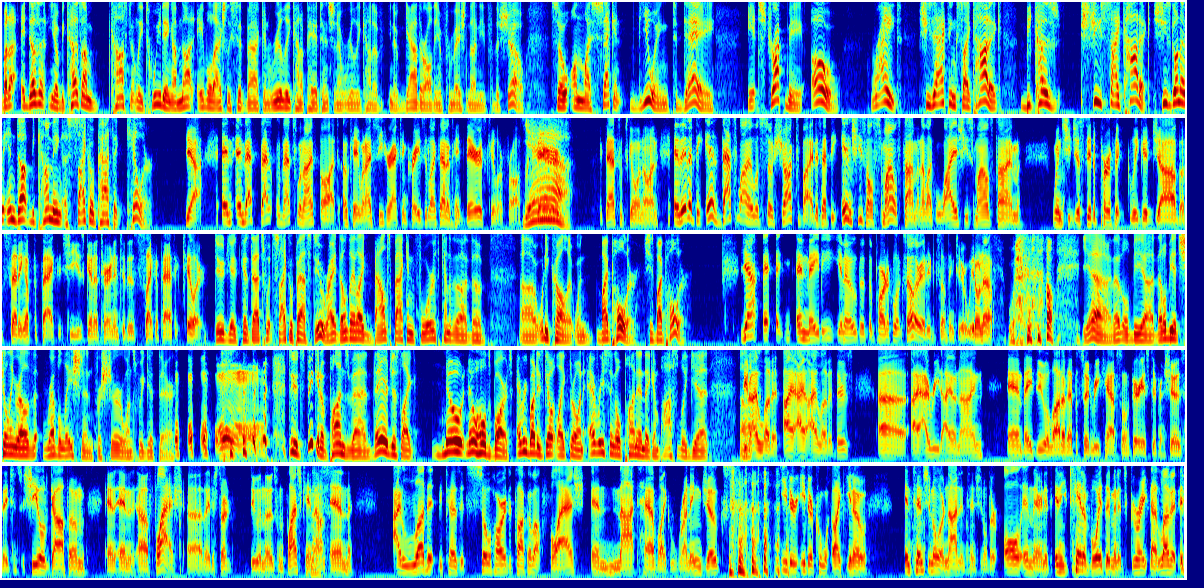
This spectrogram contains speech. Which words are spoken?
But it doesn't, you know, because I'm constantly tweeting, I'm not able to actually sit back and really kind of pay attention and really kind of, you know, gather all the information that I need for the show. So on my second viewing today, it struck me, oh, right, she's acting psychotic because she's psychotic. She's going to end up becoming a psychopathic killer. Yeah, and and that's that. That's when I thought, okay, when I see her acting crazy like that, okay, there's Killer Frost. Like, Yeah. Like, that's what's going on. And then at the end, that's why I was so shocked by it. Is at the end she's all smiles time, and I'm like, why is she smiles time when she just did a perfectly good job of setting up the fact that she's going to turn into this psychopathic killer? Dude, because that's what psychopaths do, right? Don't they like bounce back and forth? Kind of the, the uh, what do you call it? When bipolar. She's bipolar. Yeah, and maybe you know the, the particle accelerator did something to her. We don't know. Well, yeah, that'll be a, that'll be a chilling rele- revelation for sure once we get there. Dude, speaking of puns, man, they are just like no no holds barred. Everybody's going like throwing every single pun in they can possibly get. Dude, Uh, I love it. I, I I love it. There's uh I, I read IO9 and they do a lot of episode recaps on various different shows, Agents of Shield, Gotham, and and uh, Flash. Uh, they just started doing those when Flash came Nice. out, and I love it because it's so hard to talk about Flash and not have like running jokes, either either like you know intentional or not intentional. They're all in there, and it's and you can't avoid them, and it's great. And I love it.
